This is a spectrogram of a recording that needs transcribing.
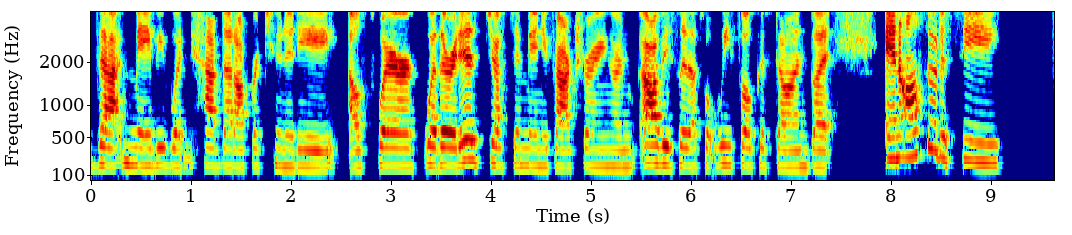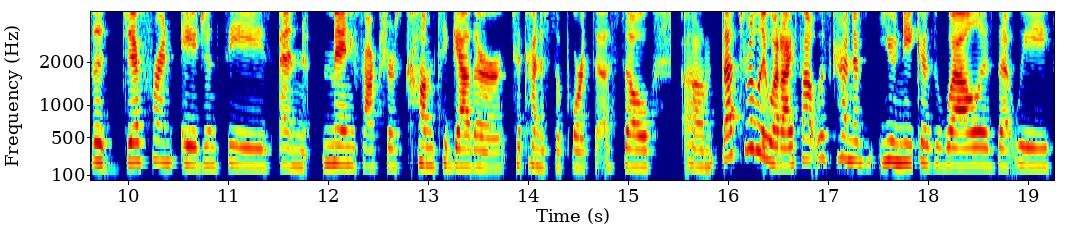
that maybe wouldn't have that opportunity elsewhere whether it is just in manufacturing and obviously that's what we focused on but and also to see the different agencies and manufacturers come together to kind of support this. So um, that's really what i thought was kind of unique as well is that we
